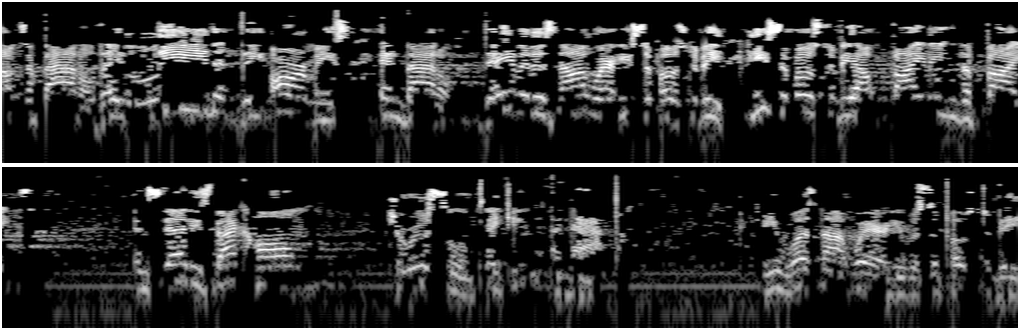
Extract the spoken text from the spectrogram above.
out to battle. They lead the armies in battle. David is not where he's supposed to be. He's supposed to be out fighting the fight. Instead, he's back home, Jerusalem, taking a nap. He was not where he was supposed to be.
